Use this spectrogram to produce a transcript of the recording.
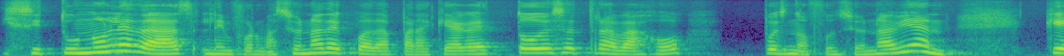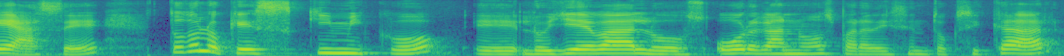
y si tú no le das la información adecuada para que haga todo ese trabajo, pues no funciona bien. ¿Qué hace? Todo lo que es químico eh, lo lleva a los órganos para desintoxicar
